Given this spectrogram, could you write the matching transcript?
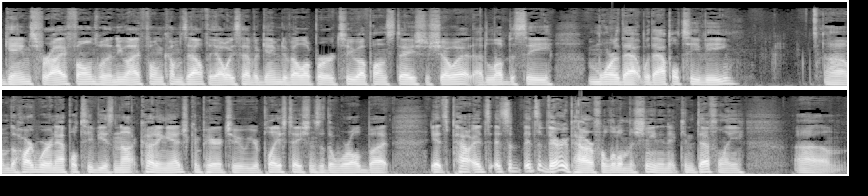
games for iPhones when a new iPhone comes out. They always have a game developer or two up on stage to show it. I'd love to see more of that with Apple TV. Um, the hardware in Apple TV is not cutting edge compared to your PlayStations of the world, but it's pow- it's it's a it's a very powerful little machine, and it can definitely um,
